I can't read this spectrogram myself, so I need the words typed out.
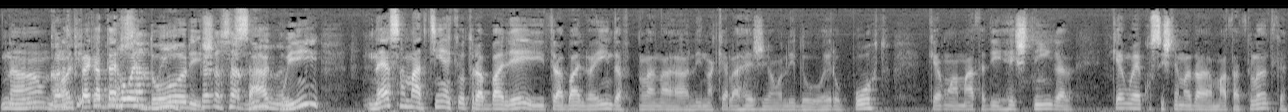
Não, não, ele pega até roedores. Pega sagui. né? Nessa matinha que eu trabalhei e trabalho ainda lá na- ali naquela região ali do aeroporto, que é uma mata de restinga, que é um ecossistema da Mata Atlântica,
